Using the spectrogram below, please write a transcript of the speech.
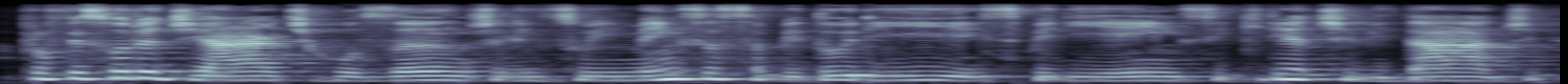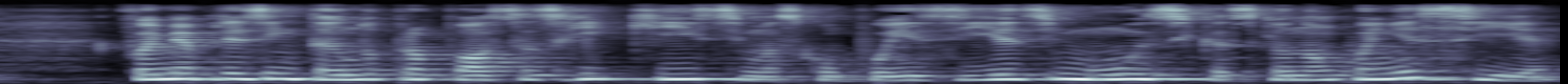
A professora de arte Rosângela, em sua imensa sabedoria, experiência e criatividade, foi me apresentando propostas riquíssimas com poesias e músicas que eu não conhecia.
